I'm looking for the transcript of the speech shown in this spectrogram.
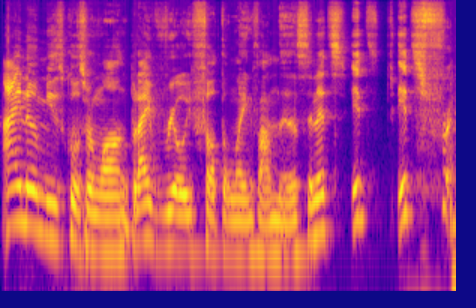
I know musicals are long, but I really felt the length on this. And it's, it's, it's, fr-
